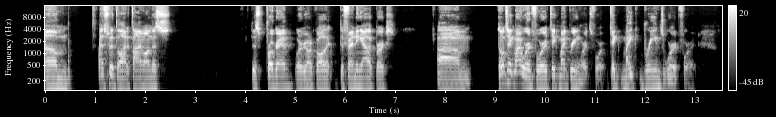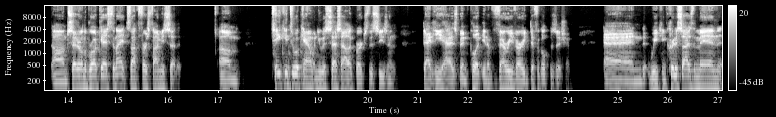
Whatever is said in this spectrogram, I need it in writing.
Um I've spent a lot of time on this this program, whatever you want to call it, defending Alec Burks. Um, don't take my word for it. Take Mike Breen words for it. Take Mike Breen's word for it. Um, said it on the broadcast tonight. It's not the first time he said it. Um, take into account when you assess Alec Burks this season that he has been put in a very, very difficult position. And we can criticize the man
